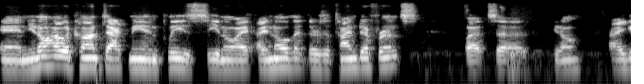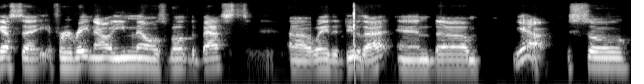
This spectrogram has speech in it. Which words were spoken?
And you know how to contact me. And please, you know, I, I know that there's a time difference, but uh, you know, I guess for right now, email is about the best uh, way to do that. And um, yeah, so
